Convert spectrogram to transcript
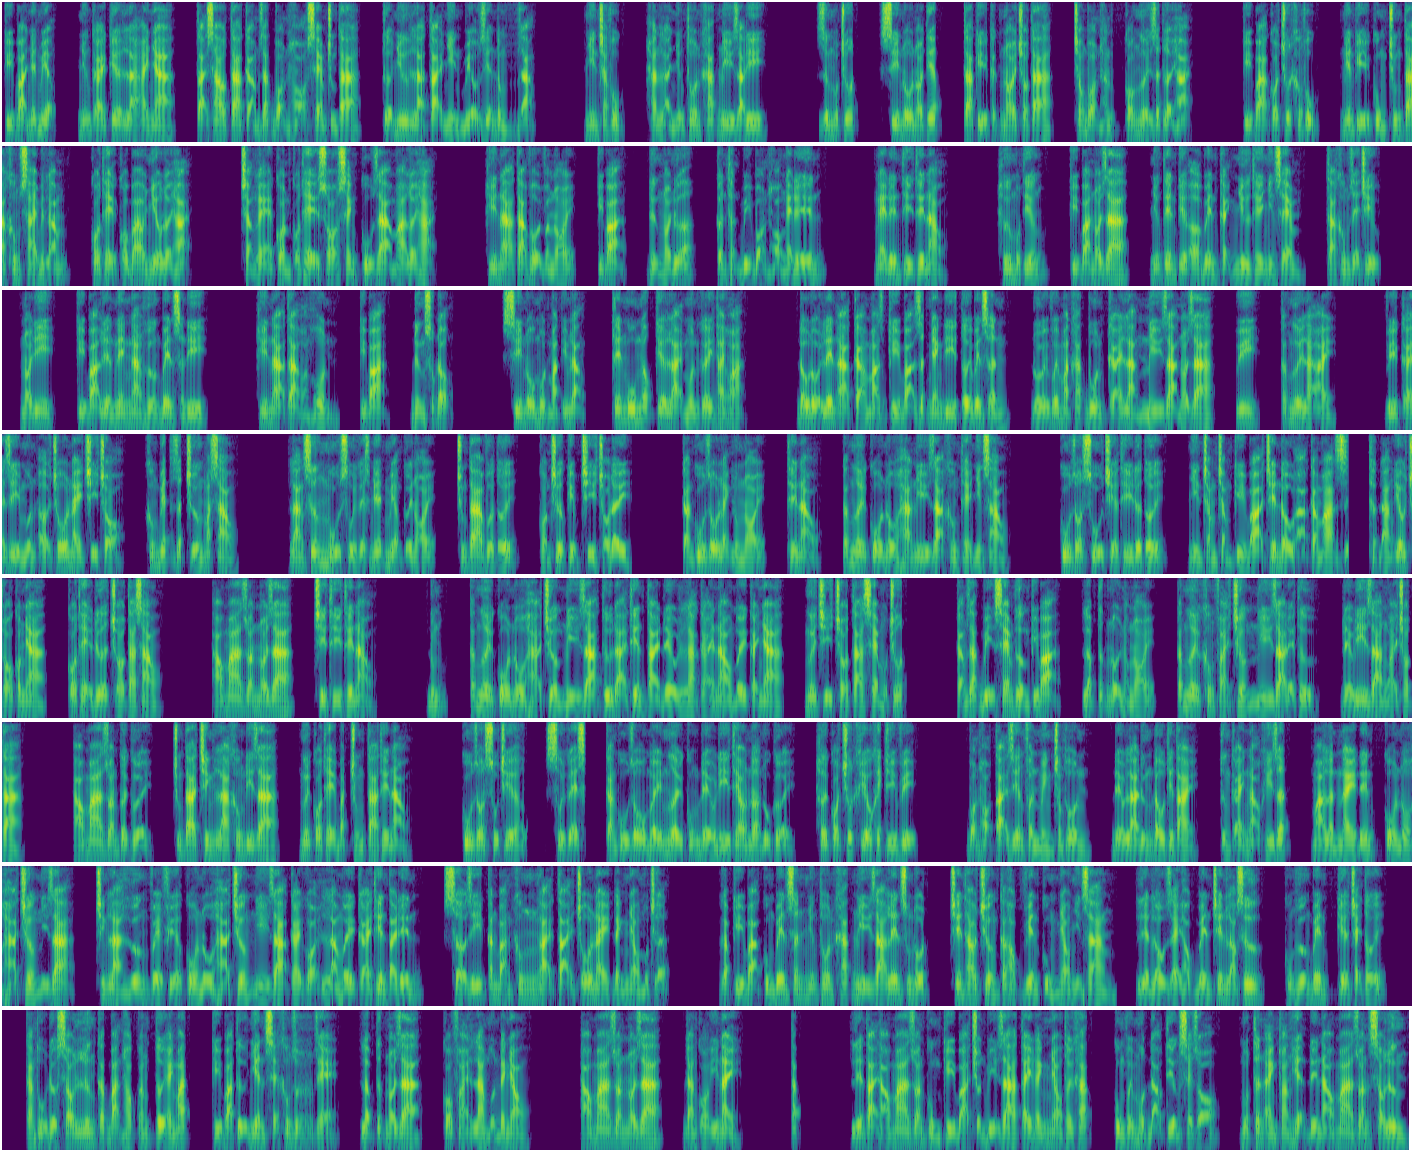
Kỳ bạ nhất miệng, những cái kia là ai nha, tại sao ta cảm giác bọn họ xem chúng ta, tựa như là tại nhìn biểu diễn đồng dạng. Nhìn trang phục, hẳn là những thôn khác nhị dạ đi. Dừng một chút, sino nói tiếp, ta kỳ cách nói cho ta, trong bọn hắn có người rất lợi hại. Kỳ bạ có chút k phục niên kỷ cùng chúng ta không sai biệt lắm, có thể có bao nhiêu lợi hại? Chẳng lẽ còn có thể so sánh cụ dạ mạ lợi hại? Khi nạ tạ vội và nói, kỳ bạ, đừng nói nữa, cẩn thận bị bọn họ nghe đến. Nghe đến thì thế nào? Hư một tiếng, kỳ bạ nói ra những tên kia ở bên cạnh như thế nhìn xem, ta không dễ chịu. Nói đi kỳ bạ liền nên ngang hướng bên sân đi. Khi nạ tạ hoàng hồn kỳ bạ, đừng xúc động. Xì nộ một mặt im lặng, tên ngu ngốc kia lại muốn gây thai họa. Đầu đội lên ạ cả mà kỳ bạ rất nhanh đi tới bên sân, đối với mặt khác bốn cái làng nỉ dạ nói ra, uy, các ngươi là ai? Vì cái gì muốn ở chỗ này chỉ trỏ, không biết rất chướng mắt sao? Làng sương mù sủi ghét miệng cười nói, chúng ta vừa tới, còn chưa kịp chỉ trỏ đây. Cản cu dô lạnh lùng nói, thế nào, các ngươi cổ nổ hạ nghị dạ không thể nhìn sao? Cu dô sủ chịa thi đưa tới nhìn chằm chằm kỳ bạ trên đầu ạ ca mà thật đáng yêu chó con nhà có thể đưa cho ta sao? Áo ma doan nói ra, chỉ thì thế nào? Đúng, các ngươi cổ nộ hạ trường nhị dạ tứ đại thiên tài đều là cái nào mấy cái nha, ngươi chỉ cho ta xem một chút. Cảm giác bị xem thường ký bạ, lập tức nổi nóng nói, các ngươi không phải trường nhị dạ đệ tử, đều đi ra ngoài cho ta. Áo ma doan cười cười, chúng ta chính là không đi ra, ngươi có thể bắt chúng ta thế nào? Cu dô su chia suiges, cản cụ dô mấy người cũng đều đi theo nợ nụ cười, hơi có chút khiêu khích thí vị. Bọn họ tại riêng phần mình trong thôn, đều là đứng đầu thiên tài từng cái ngạo khí rất, mà lần này đến cổ nổ hạ trường nhị dạ chính là hướng về phía cổ nổ hạ trường nhị dạ cái gọi là mấy cái thiên tài đến, sở dĩ căn bản không ngại tại chỗ này đánh nhau một trận. Gặp kỳ bạ cùng bên sân những thôn khác nhị dạ lên xung đột, trên thao trường các học viên cùng nhau nhìn sang, liền lầu dạy học bên trên lão sư cũng hướng bên kia chạy tới. Cảm thụ được sau lưng các bạn học căng tới ánh mắt, kỳ bạ tự nhiên sẽ không rụt rẻ lập tức nói ra, có phải là muốn đánh nhau? Áo ma doan nói ra, đang có ý này. Tắt. Liền tại áo ma doan cùng kỳ bạ chuẩn bị ra tay đánh nhau thời khắc cùng với một đạo tiếng xé gió, một thân ảnh thoáng hiện đến áo ma doãn sau lưng.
